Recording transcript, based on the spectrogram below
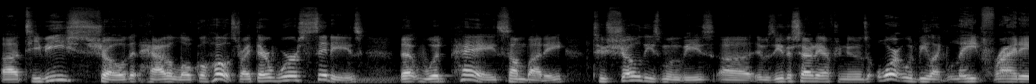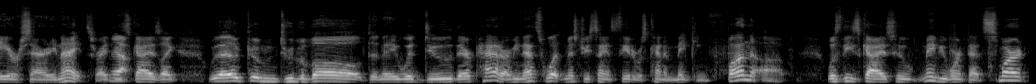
uh, TV show that had a local host, right? There were cities that would pay somebody to show these movies. Uh, it was either Saturday afternoons or it would be like late Friday or Saturday nights, right? Yeah. These guys like, welcome to the vault, and they would do their patter. I mean, that's what Mystery Science Theater was kind of making fun of. Was these guys who maybe weren't that smart,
